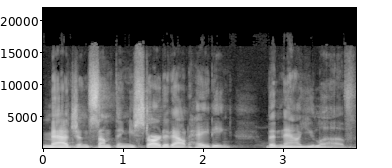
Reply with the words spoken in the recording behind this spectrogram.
Imagine something you started out hating that now you love.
